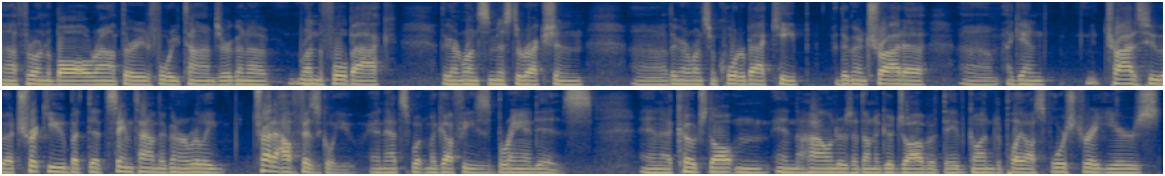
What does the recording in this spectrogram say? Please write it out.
uh, throwing the ball around 30 to 40 times. They're going to run the fullback. They're going to run some misdirection. Uh, they're going to run some quarterback keep. They're going to try to, um, again, try to uh, trick you, but at the same time, they're going to really try to out physical you. And that's what McGuffey's brand is. And uh, Coach Dalton and the Highlanders have done a good job. If they've gone to the playoffs four straight years,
